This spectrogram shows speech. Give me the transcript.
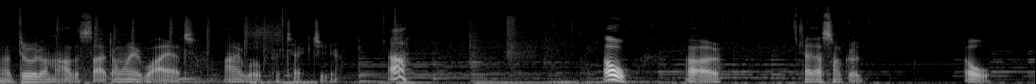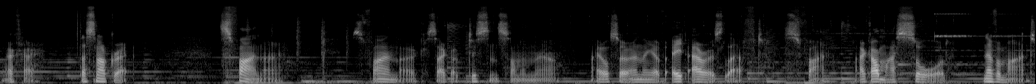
I'll do it on the other side. Don't worry, Wyatt. I will protect you. Ah! Oh! Uh-oh. Okay, that's not good. Oh. Okay. That's not great. It's fine, though. It's fine, though, because I got distance on him now. I also only have 8 arrows left. It's fine. I got my sword. Never mind.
